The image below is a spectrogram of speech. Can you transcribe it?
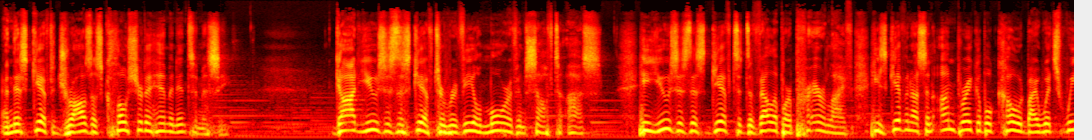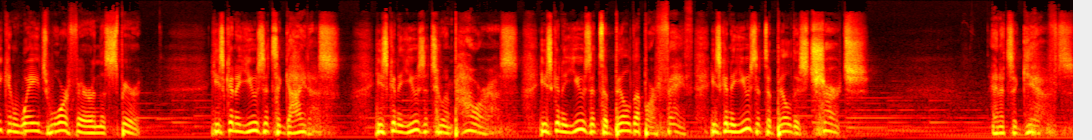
And this gift draws us closer to Him in intimacy. God uses this gift to reveal more of Himself to us. He uses this gift to develop our prayer life. He's given us an unbreakable code by which we can wage warfare in the Spirit. He's going to use it to guide us. He's going to use it to empower us. He's going to use it to build up our faith. He's going to use it to build His church. And it's a gift.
